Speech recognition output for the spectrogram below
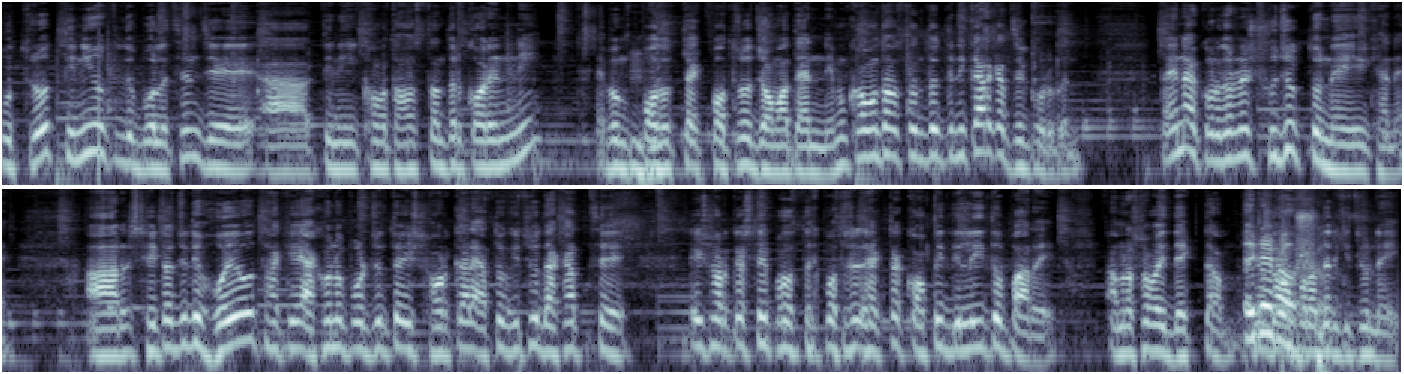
পুত্র তিনিও কিন্তু বলেছেন যে আহ, তিনি ক্ষমতা হস্তান্তর করেননি এবং। পদত্যাগপত্র জমা দেননি। এবং ক্ষমতা হস্তান্তর তিনি কার কাছে করবেন? তাই না? কোনো ধরনের সুযোগ তো নেই এখানে। আর সেটা যদি হয়েও থাকে এখনও পর্যন্ত এই সরকার এত কিছু দেখাচ্ছে এই সরকার সেই পদত্যাগপত্রের একটা কপি দিলেই তো পারে। আমরা সবাই দেখতাম অপরাধের কিছু নেই।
